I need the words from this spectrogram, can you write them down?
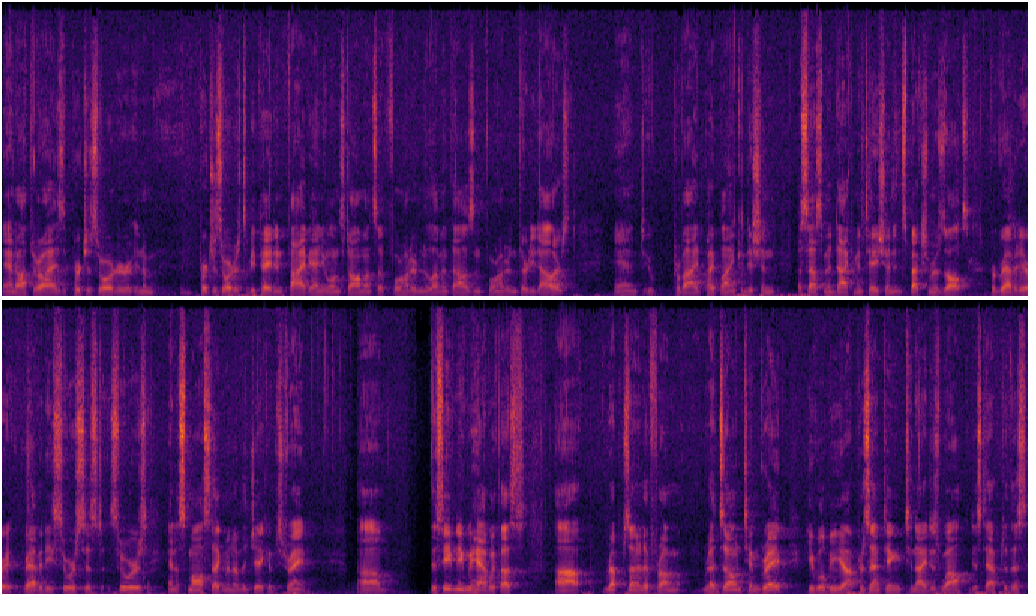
and authorize the purchase order in, a- purchase orders to be paid in five annual installments of $411,430 and to provide pipeline condition assessment documentation, inspection results for gravity, gravity sewer syst- sewers and a small segment of the Jacobs Drain. Um, This evening, we have with us uh, Representative from Red Zone, Tim Grabe. He will be uh, presenting tonight as well, just after this.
